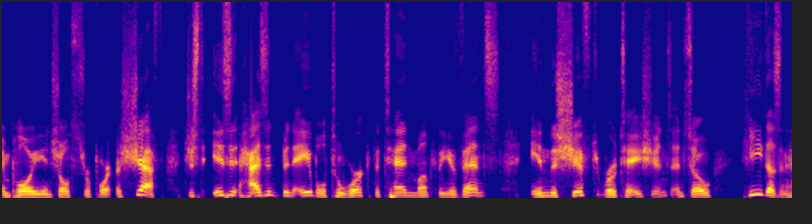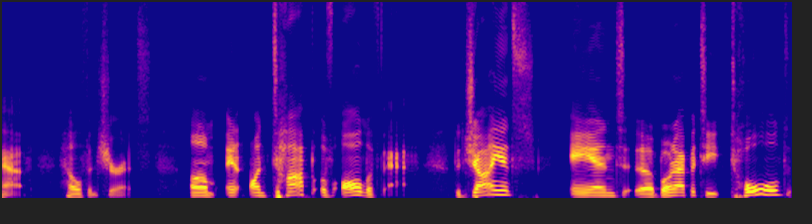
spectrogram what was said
employee in Shultz's report, a chef, just isn't hasn't been able to work the 10 monthly events in the shift rotations and so he doesn't have health insurance. Um, and on top of all of that, the Giants and uh, Bon Appetit told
